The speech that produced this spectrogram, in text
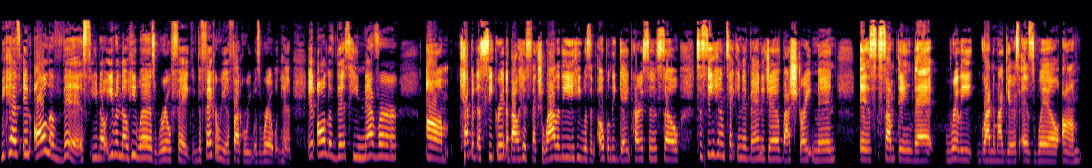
because in all of this, you know, even though he was real fake, the fakery and fuckery was real with him. In all of this, he never um kept it a secret about his sexuality. He was an openly gay person. So to see him taken advantage of by straight men is something that really grinding my gears as well. Um,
